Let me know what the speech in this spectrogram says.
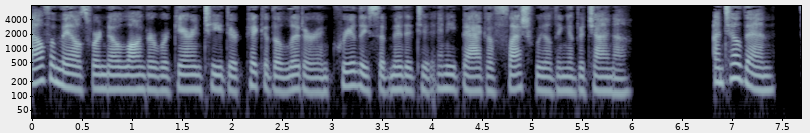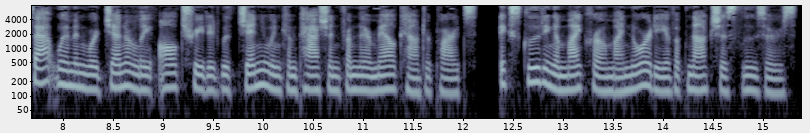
alpha males were no longer were guaranteed their pick of the litter and queerly submitted to any bag of flesh wielding a vagina. Until then, fat women were generally all treated with genuine compassion from their male counterparts, excluding a micro minority of obnoxious losers.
